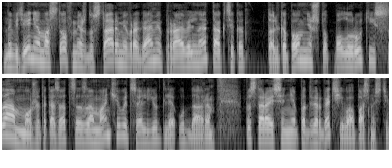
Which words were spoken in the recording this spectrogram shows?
наведение мостов между старыми врагами — правильная тактика. Только помни, что полурукий сам может оказаться заманчивой целью для удара. Постарайся не подвергать его опасности.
